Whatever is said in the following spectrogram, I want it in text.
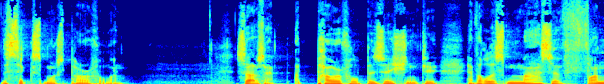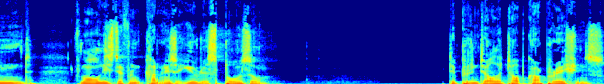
The sixth most powerful one. So that's a, a powerful position to have all this massive fund from all these different countries at your disposal to put into all the top corporations.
